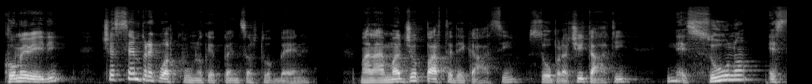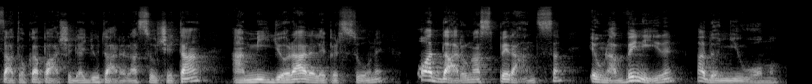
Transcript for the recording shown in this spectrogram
Come vedi, c'è sempre qualcuno che pensa al tuo bene, ma nella maggior parte dei casi, sopra citati, nessuno è stato capace di aiutare la società a migliorare le persone o a dare una speranza e un avvenire ad ogni uomo.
